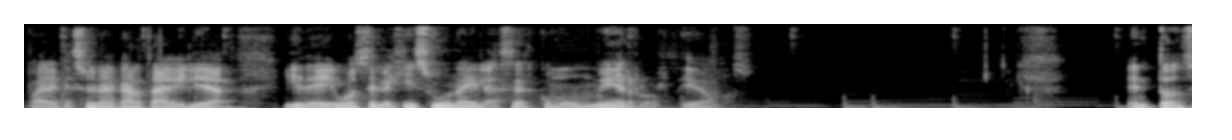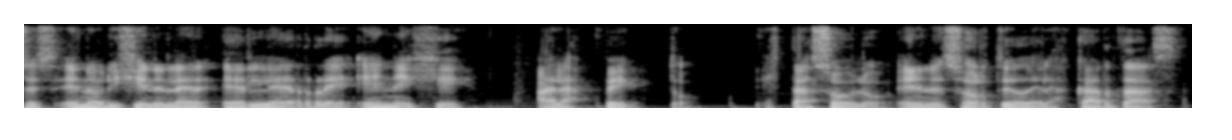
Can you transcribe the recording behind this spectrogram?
para que sea una carta de habilidad. Y de ahí vos elegís una y la haces como un mirror, digamos. Entonces, en Origin, el, RNG al aspecto está solo en el sorteo de las cartas.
